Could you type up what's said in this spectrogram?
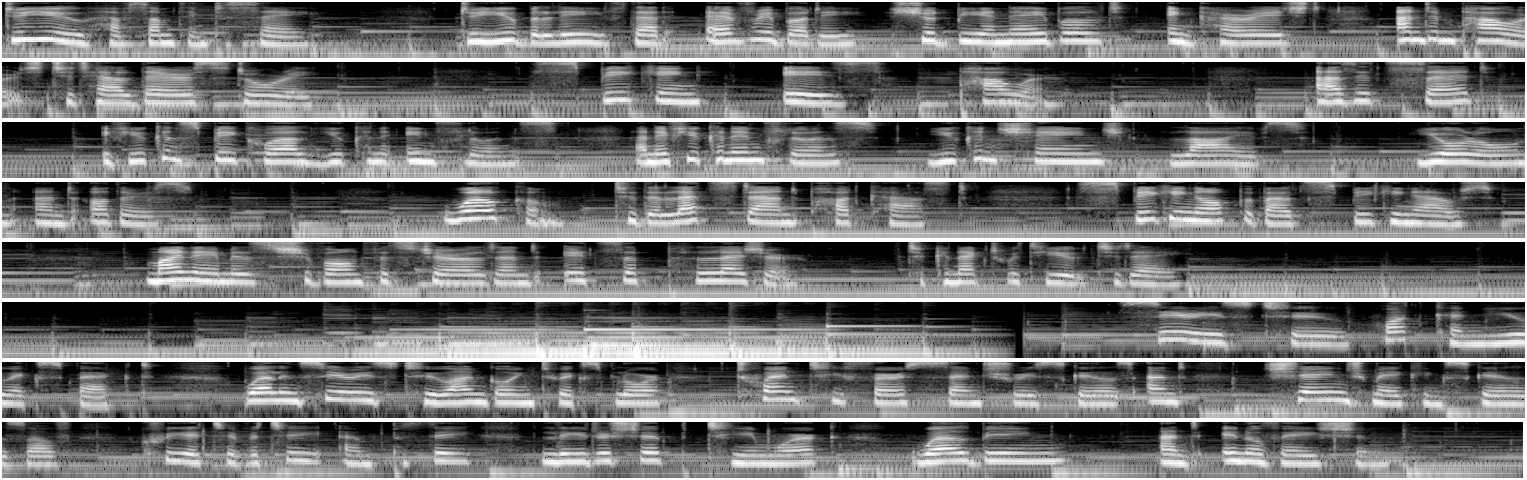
Do you have something to say? Do you believe that everybody should be enabled, encouraged, and empowered to tell their story? Speaking is power. As it's said, if you can speak well, you can influence. And if you can influence, you can change lives, your own and others. Welcome to the Let's Stand podcast, speaking up about speaking out. My name is Siobhan Fitzgerald, and it's a pleasure to connect with you today. Series 2 What can you expect? Well, in Series 2, I'm going to explore 21st century skills and change making skills of creativity, empathy, leadership, teamwork, well being, and innovation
